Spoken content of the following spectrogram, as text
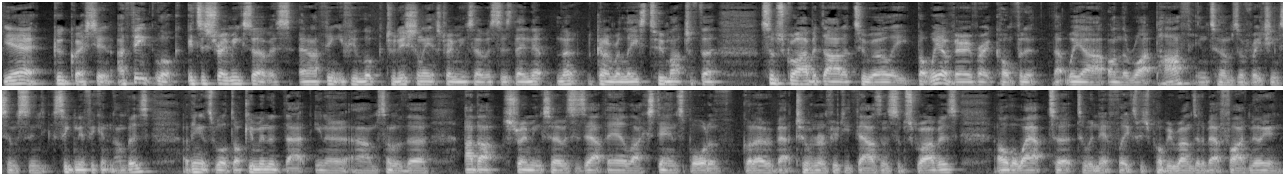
Yeah, good question. I think look, it's a streaming service, and I think if you look traditionally at streaming services, they're not, not going to release too much of the subscriber data too early, but we are very, very confident that we are on the right path in terms of reaching some significant numbers. I think it's well documented that you know um, some of the other streaming services out there, like Stan Sport, have got over about 250,000 subscribers, all the way up to, to a Netflix, which probably runs at about 5 million.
